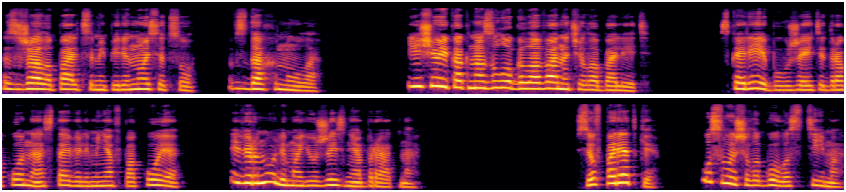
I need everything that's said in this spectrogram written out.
Сжала пальцами переносицу, вздохнула. Еще и как назло голова начала болеть. Скорее бы уже эти драконы оставили меня в покое и вернули мою жизнь обратно. «Все в порядке?» — услышала голос Тима.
